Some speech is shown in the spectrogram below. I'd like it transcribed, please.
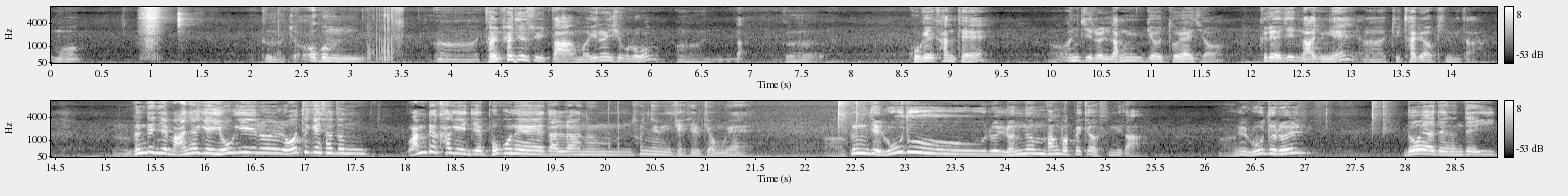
뭐 그 조금 어, 덜 펴질 수 있다 뭐 이런 식으로 어, 나- 그 고객한테 어, 언지를 남겨둬야죠. 그래야지 나중에 어, 뒤탈이 없습니다. 어, 근데 이제 만약에 여기를 어떻게 해서든 완벽하게 이제 복원해 달라는 손님이 계실 경우에 어, 그럼 이제 로드를 넣는 방법밖에 없습니다. 어, 이 로드를 넣어야 되는데 이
